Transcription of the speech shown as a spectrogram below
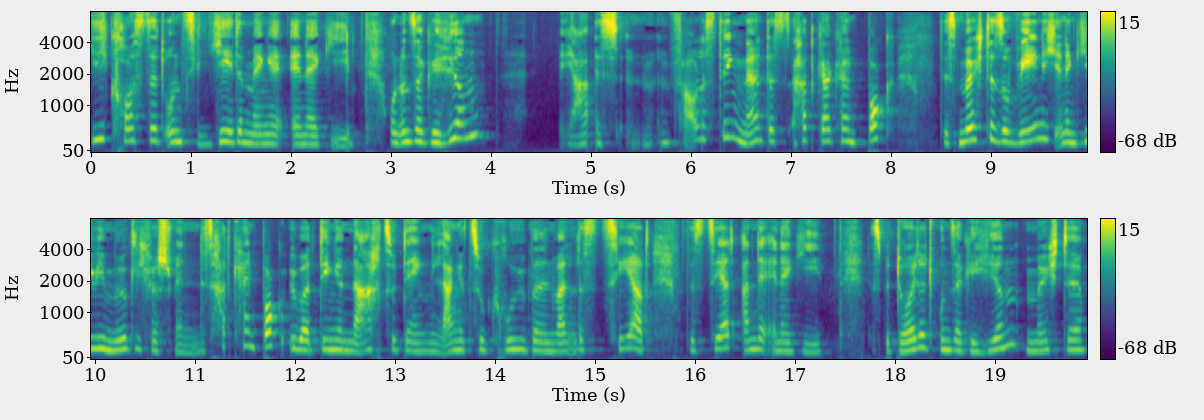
die kostet uns jede Menge Energie. Und unser Gehirn, ja, ist ein faules Ding, ne? Das hat gar keinen Bock, das möchte so wenig Energie wie möglich verschwenden. Das hat keinen Bock, über Dinge nachzudenken, lange zu grübeln, weil das zehrt. Das zehrt an der Energie. Das bedeutet, unser Gehirn möchte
